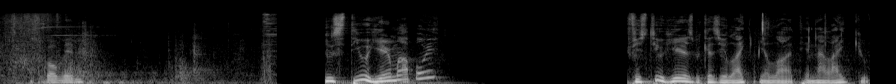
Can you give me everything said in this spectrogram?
Let's go, baby. You still here, my boy? If you're still here, it's because you like me a lot and I like you.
